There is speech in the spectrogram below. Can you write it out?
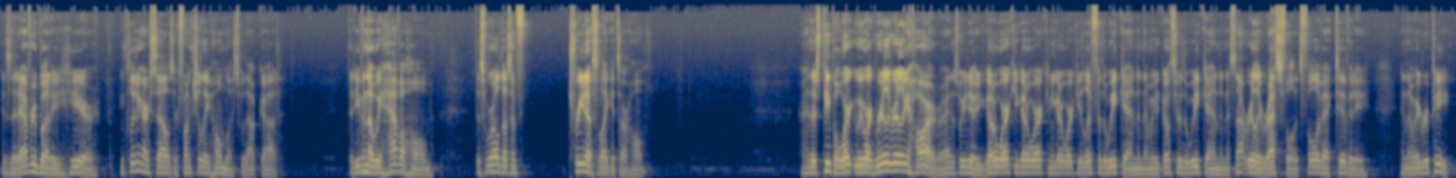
is that everybody here including ourselves, are functionally homeless without God. That even though we have a home, this world doesn't f- treat us like it's our home. Right? There's people work. We work really, really hard, right? As we do. You go to work, you go to work, and you go to work. You live for the weekend, and then we go through the weekend, and it's not really restful. It's full of activity, and then we repeat. And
